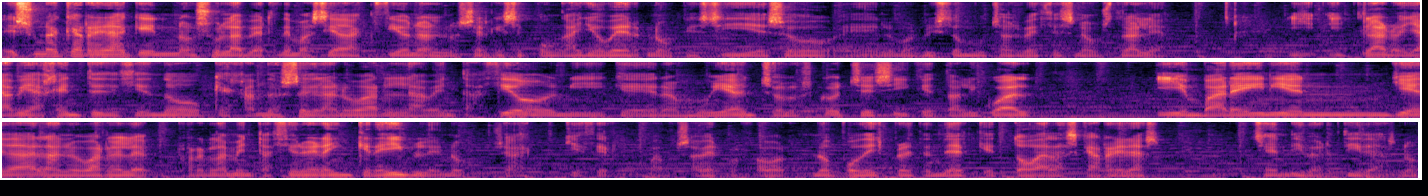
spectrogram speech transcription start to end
Es una carrera que no suele haber demasiada acción al no ser que se ponga a llover, ¿no? Que sí, eso eh, lo hemos visto muchas veces en Australia. Y, claro, ya había gente diciendo, quejándose de la nueva reglamentación y que eran muy anchos los coches y que tal y cual. Y en Bahrein y en Jeddah la nueva reglamentación era increíble, ¿no? O sea, quiero decir, vamos a ver, por favor, no podéis pretender que todas las carreras sean divertidas, ¿no?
